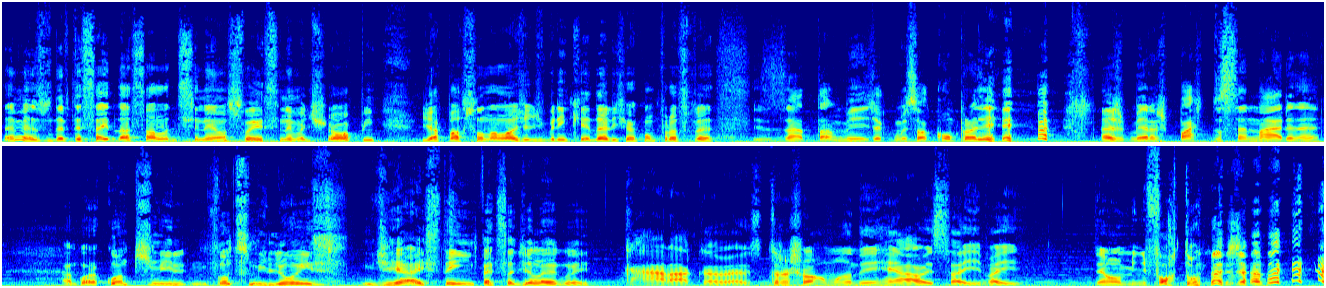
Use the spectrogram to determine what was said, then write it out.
é mesmo. Deve ter saído da sala de cinema, foi cinema de shopping, já passou na loja de brinquedo ali e já comprou as peças. Exatamente, já começou a comprar ali as primeiras partes do cenário, né? Agora, quantos, mil, quantos milhões de reais tem em peça de Lego aí? Caraca, velho. Se transformando em real isso aí vai ter uma mini fortuna já, né?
